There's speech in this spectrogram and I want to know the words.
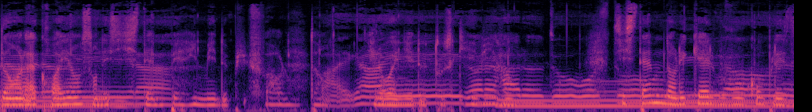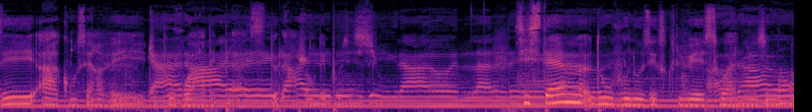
dans la croyance en des systèmes périmés depuis fort longtemps, éloignés de tout ce qui est vivant. Systèmes dans lesquels vous vous complaisez à conserver du pouvoir, des places, de l'argent, des positions. Systèmes dont vous nous excluez soigneusement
